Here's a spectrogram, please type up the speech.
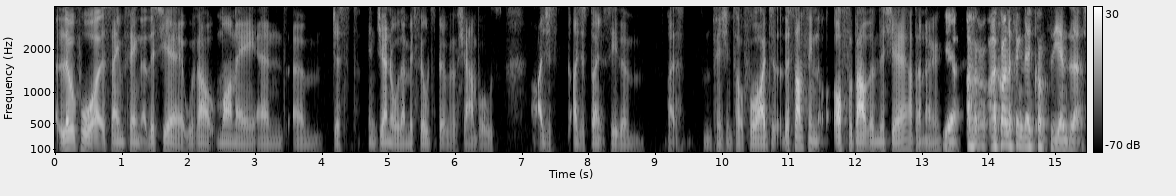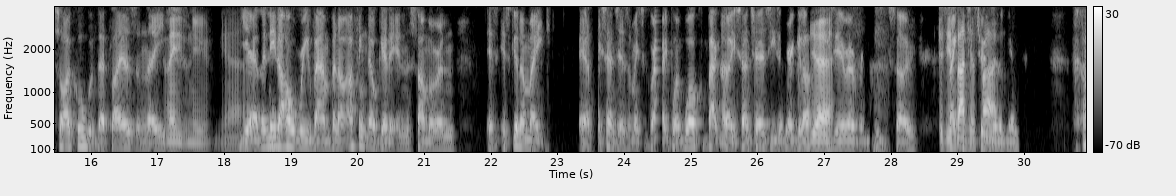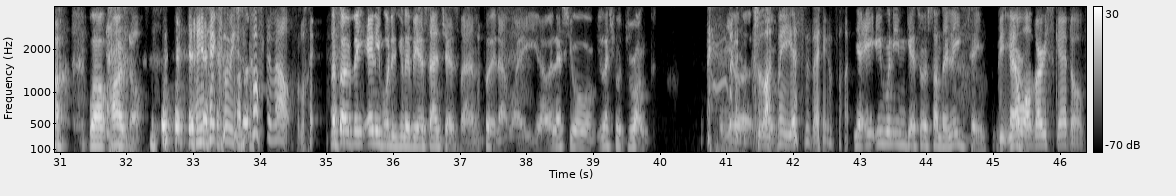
Uh, Liverpool, are the same thing uh, this year without Mane and um, just in general, their midfield's a bit of a shambles. I just I just don't see them like finishing top four. I just, there's something off about them this year. I don't know. yeah. I, I kind of think they've come to the end of that cycle with their players, and they, They need a new yeah. yeah, they need a whole revamp, and I, I think they'll get it in the summer, and it's it's going to make. Yeah, Sanchez makes a great point. Welcome back, No, Dave Sanchez. He's a regular. Yeah. he's here every week. So Is he a thank you Sanchez fan? again. well, I hope not. we just cussed him out for like I don't think anybody's going to be a Sanchez fan. Put it that way, you know, unless you're unless you're drunk. And you're, you like me yesterday. Yeah, he, he wouldn't even get to a Sunday league team. But It's you know what I'm very scared of?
